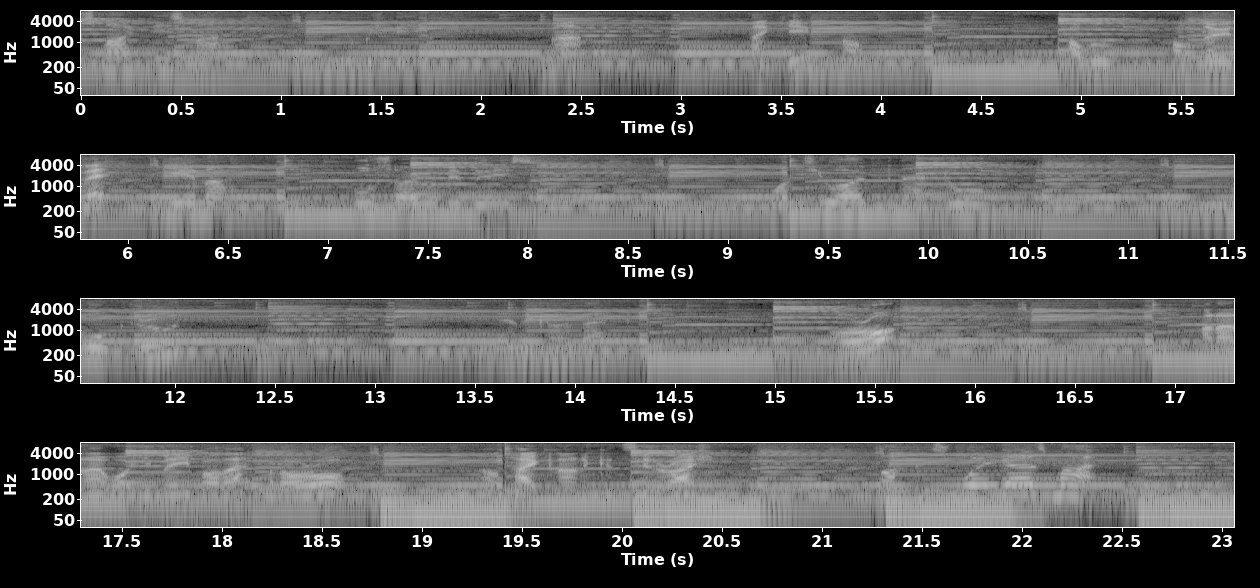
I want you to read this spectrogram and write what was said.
smoke this, mate, you'll be found. Ah, thank you. I'll, I will, I'll do that. Yeah, mate. Also remember this. Once you open that door, you walk through it, you can never go back. Alright? I don't know what you mean by that, but alright. I'll take it under consideration. Fucking sweet as, mate.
